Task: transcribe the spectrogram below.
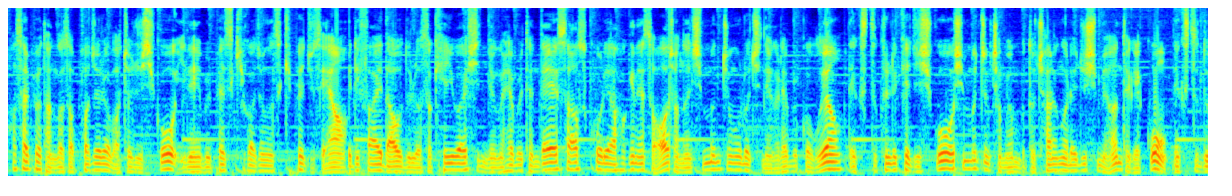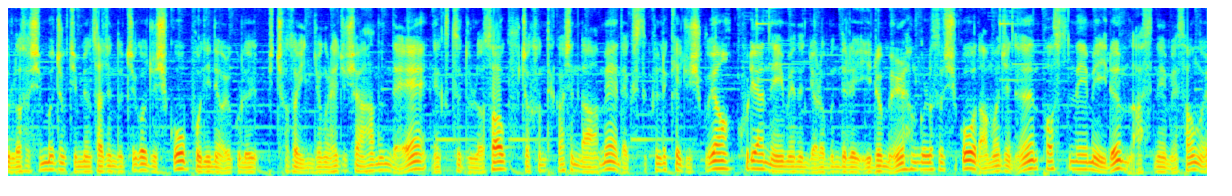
화살표 담가서 퍼즐을 맞춰주시고 이네이블 패스키 과정은 스킵해 주세요. Verify Now 눌러서 KYC 인증을 해볼 텐데 사우스 코리아 확인해서 저는 신분증으로 진행을 해볼 거고요. 넥스트 클릭해 주시고 신분증 정면부터 촬영을 해주시면 되겠고 넥스트 눌러서 신분증 뒷면 사진도 찍어주시고 본인의 얼굴을 비춰서 인증을 해주셔야 하는데 넥스트 눌러서 국적 선택하신 다음에 넥스트 클릭해 주시고요. 코리안 네임에는 여러분들의 이름을 한글로 쓰시고 나머지는 퍼스트 네임의 이름, 라스트 네임의 성을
